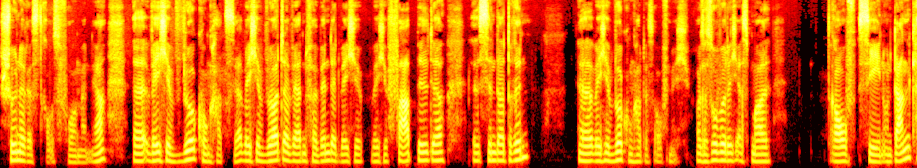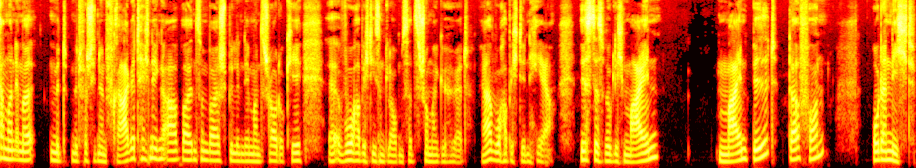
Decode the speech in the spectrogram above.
Schöneres draus formen? Ja? Äh, welche Wirkung hat's? Ja? Welche Wörter werden verwendet? Welche, welche Farbbilder äh, sind da drin? Äh, welche Wirkung hat es auf mich? Also so würde ich erstmal drauf sehen. Und dann kann man immer mit, mit verschiedenen Fragetechniken arbeiten, zum Beispiel, indem man schaut, okay, äh, wo habe ich diesen Glaubenssatz schon mal gehört? Ja, wo habe ich den her? Ist das wirklich mein, mein Bild davon oder nicht?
